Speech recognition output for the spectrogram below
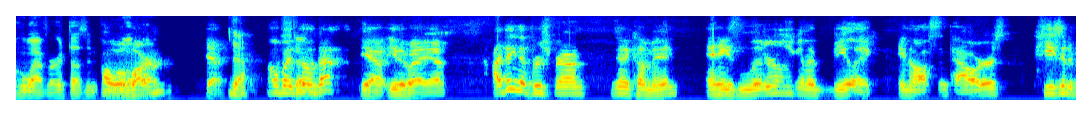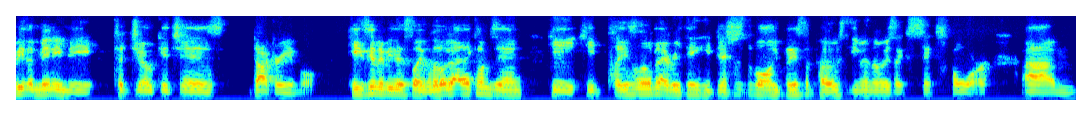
whoever it doesn't. Oh, Will Will Barton? yeah, Yeah. Oh, but So- no, that yeah. Either way, yeah. I think that Bruce Brown is going to come in and he's literally going to be like in Austin Powers. He's going to be the mini me to Jokic's Doctor Evil. He's going to be this like little guy that comes in. He he plays a little bit of everything. He dishes the ball. He plays the post, even though he's like six four. Um,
